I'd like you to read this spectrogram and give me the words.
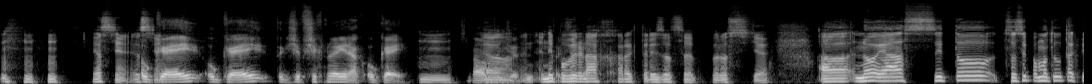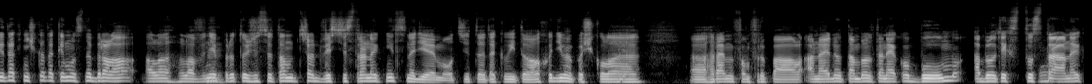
Jasně, jasně. OK, OK, takže všechno je jinak, OK. Mm, no, jo, takže, nepovedená takže charakterizace prostě. Uh, no já si to, co si pamatuju, tak mě ta knížka taky moc nebrala, ale hlavně hmm. proto, že se tam třeba 200 stranek nic neděje moc, že to je takový to, chodíme po škole, hmm. Hrajeme fanfrpál a najednou tam byl ten jako boom a bylo těch 100 stránek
